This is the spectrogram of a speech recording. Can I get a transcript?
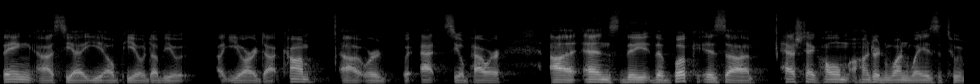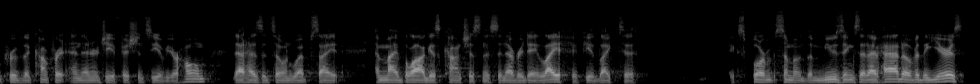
thing, uh, C-I-E-L-P-O-W-E-R.com uh, or at cielpower. Uh, and the, the book is uh, hashtag home 101 ways to improve the comfort and energy efficiency of your home. That has its own website. And my blog is Consciousness in Everyday Life. If you'd like to explore some of the musings that I've had over the years,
